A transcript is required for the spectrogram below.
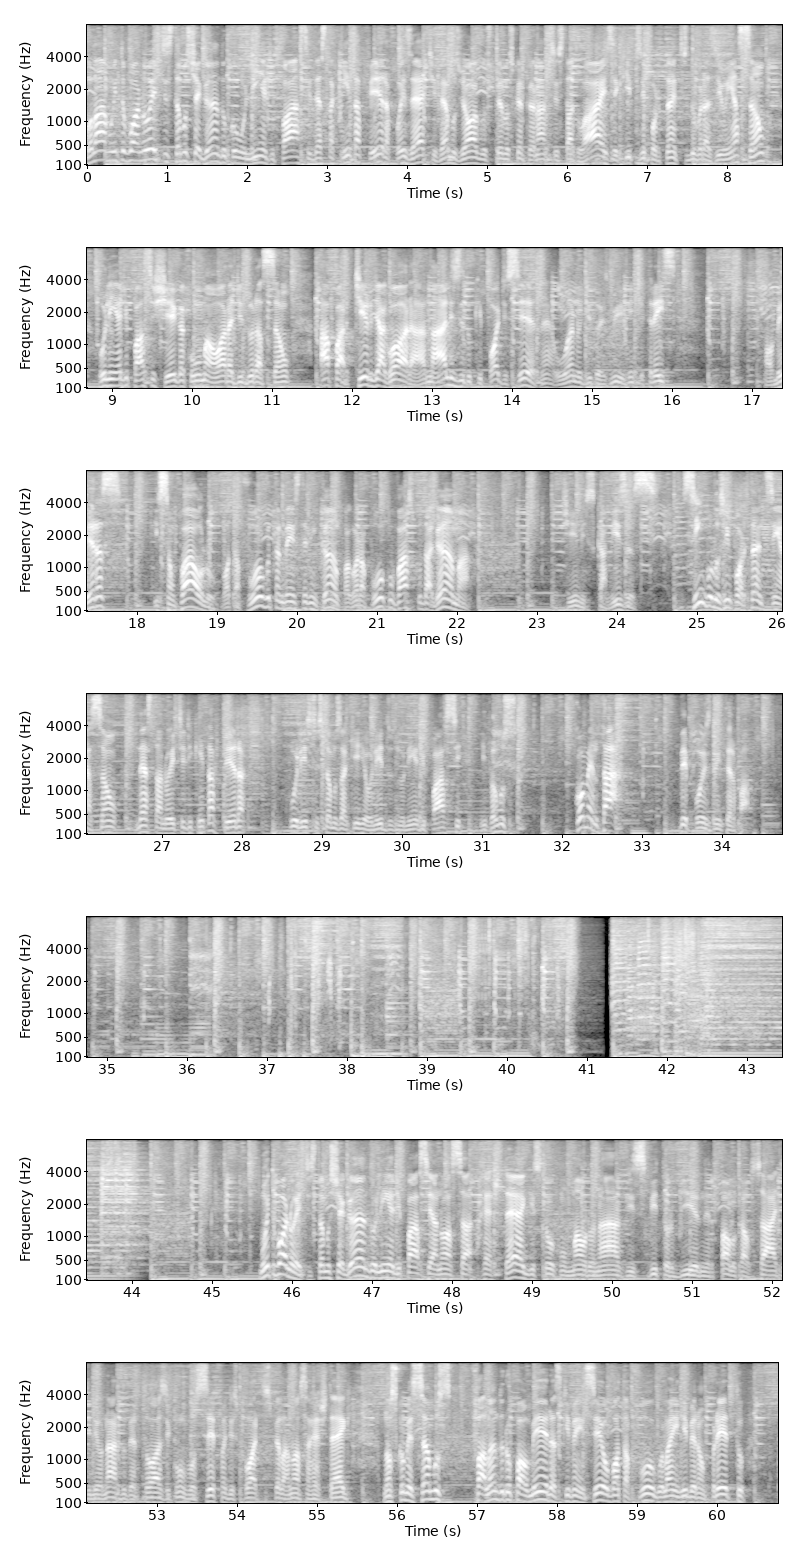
Olá, muito boa noite. Estamos chegando com o Linha de Passe desta quinta-feira. Pois é, tivemos jogos pelos campeonatos estaduais, equipes importantes do Brasil em ação. O Linha de Passe chega com uma hora de duração a partir de agora. Análise do que pode ser né, o ano de 2023. Palmeiras e São Paulo. Botafogo também esteve em campo. Agora há pouco, Vasco da Gama. Times, camisas, símbolos importantes em ação nesta noite de quinta-feira. Por isso estamos aqui reunidos no Linha de Passe e vamos comentar depois do intervalo. Muito boa noite, estamos chegando. Linha de passe é a nossa hashtag. Estou com Mauro Naves, Vitor Birner, Paulo Calçade, Leonardo Bertozzi, com você, fã de esportes, pela nossa hashtag. Nós começamos falando do Palmeiras, que venceu o Botafogo lá em Ribeirão Preto,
